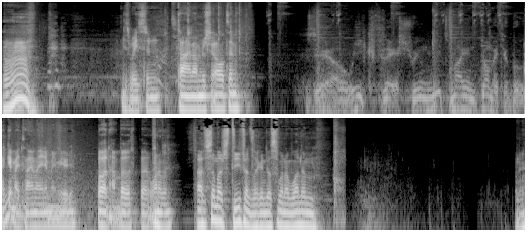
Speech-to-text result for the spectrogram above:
Vintage. He's wasting time. I'm just gonna ult him. Their weak flesh will meet my indomitable. I get my timeline and my muted. Well, not both, but one of them. I have so much defense I can just when I want him. Funny.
